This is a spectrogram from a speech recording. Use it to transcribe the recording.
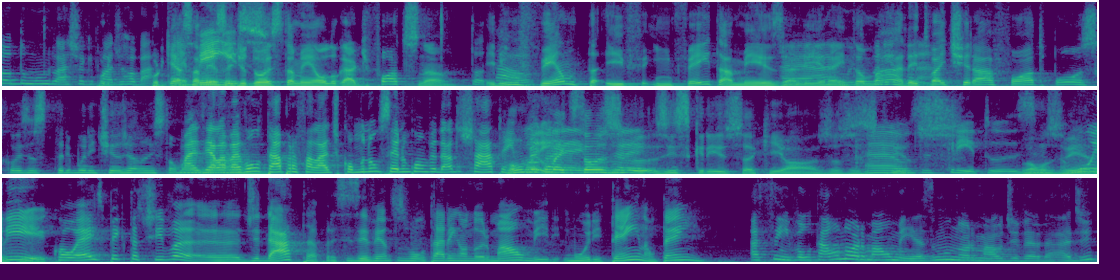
todo mundo acha que pode roubar. Porque É essa mesa de isso. doces também é o lugar de fotos, não? Total. Ele enfeita, enf- enfeita a mesa É, ali, né? Então, bonito, daí tu né? vai tirar a foto, pô, as coisas tri bonitinhas já não estão mais Mas ela lá. vai voltar pra falar de como não ser um convidado chato, hein? Vamos ver como é que estão os, os inscritos aqui, ó. Os, os inscritos. É, os inscritos. Vamos ver Muri, aqui. qual é a expectativa eh, de data pra esses eventos voltarem ao normal? Muri? Tem? Não tem? Assim, voltar ao normal mesmo, normal de verdade.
